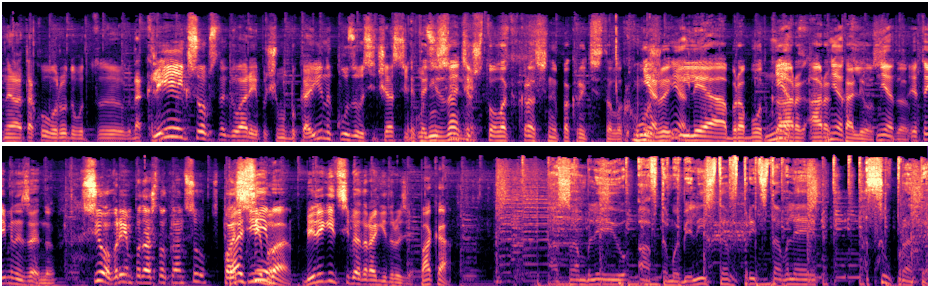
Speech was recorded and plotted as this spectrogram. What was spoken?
э, такого рода вот э, наклеек, собственно говоря, и почему боковины кузова сейчас Это не значит, что лакокрасочное покрытие стало хуже Нет, нет. или обработка Нет, ар- арок нет, колес. Нет, да. это именно из-за этого. Да. Все, время подошло к концу. Спасибо. Берегите себя, дорогие друзья. Пока. Ассамблею автомобилистов представляет Супротек.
